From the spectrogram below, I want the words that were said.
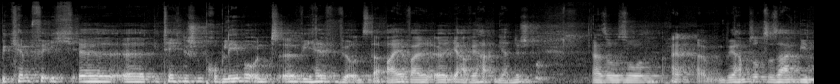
bekämpfe ich äh, äh, die technischen Probleme und äh, wie helfen wir uns dabei, weil äh, ja, wir hatten ja nichts. Also so, äh, wir haben sozusagen die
